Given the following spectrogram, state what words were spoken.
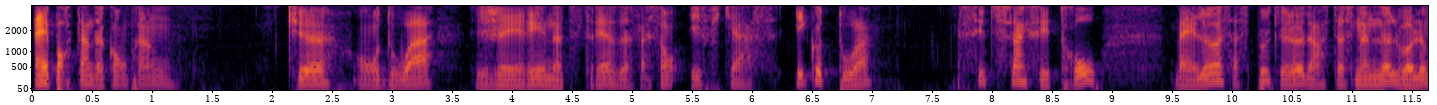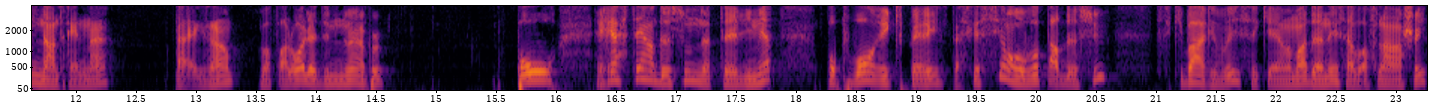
important de comprendre qu'on doit gérer notre stress de façon efficace. Écoute-toi. Si tu sens que c'est trop, ben là, ça se peut que là, dans cette semaine-là, le volume d'entraînement par exemple, il va falloir le diminuer un peu pour rester en dessous de notre limite pour pouvoir récupérer. Parce que si on va par-dessus, ce qui va arriver, c'est qu'à un moment donné, ça va flancher.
